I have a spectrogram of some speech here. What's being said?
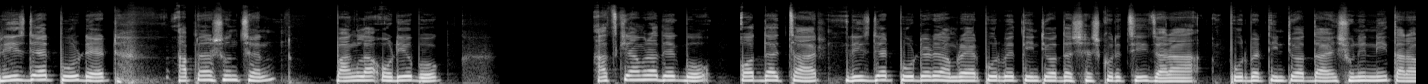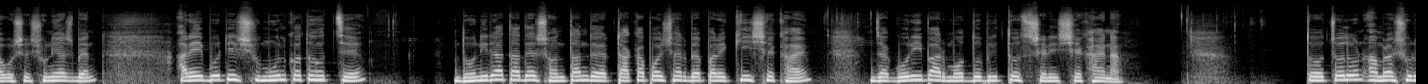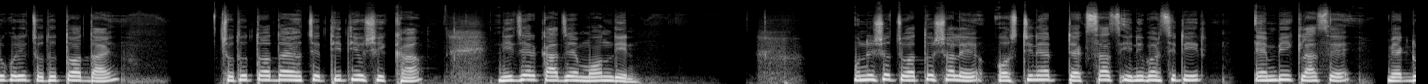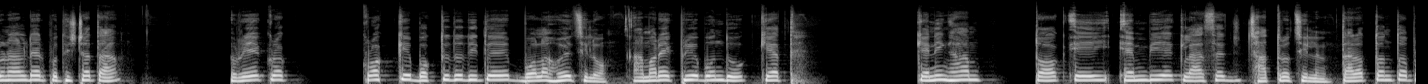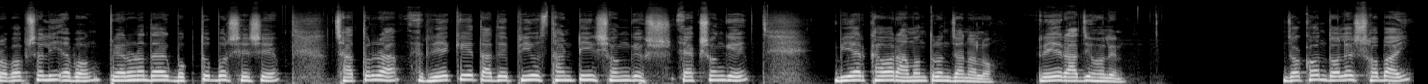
Rich dad পুর dad আপনারা শুনছেন বাংলা অডিও বুক আজকে আমরা দেখব অধ্যায় চার। রিচ ড্যাড পুর ড্যাডে আমরা এর পূর্বে তিনটি অধ্যায় শেষ করেছি। যারা পূর্বের তিনটি অধ্যায় শুনেননি, তারা অবশ্যই শুনে আসবেন। আর এই বইটির মূল কথা হচ্ছে, ধনীরা তাদের সন্তানদের টাকা পয়সার ব্যাপারে কি শেখায়, যা গরিব আর মধ্যবিত্ত শ্রেণি শেখায় না। তো চলুন আমরা শুরু করি চতুর্থ অধ্যায়। চতুর্থ অধ্যায় হচ্ছে তৃতীয় শিক্ষা, নিজের কাজে মন দিন। উনিশশো চুয়াত্তর সালে অস্টিনের টেক্সাস ইউনিভার্সিটির এমবি ক্লাসে ম্যাকডোনাল্ডের প্রতিষ্ঠাতা রে ক্রক ক্রককে বক্তব্য দিতে বলা হয়েছিল। আমার এক প্রিয় বন্ধু ক্যাথ কেনিংহাম তক এই এমবিএ ক্লাসের ছাত্র ছিলেন। তার অত্যন্ত প্রভাবশালী এবং প্রেরণাদায়ক বক্তব্যর শেষে ছাত্ররা রেকে তাদের প্রিয় স্থানটির সঙ্গে একসঙ্গে বিয়ার খাওয়ার আমন্ত্রণ জানালো। রে রাজি হলেন। যখন দলের সবাই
